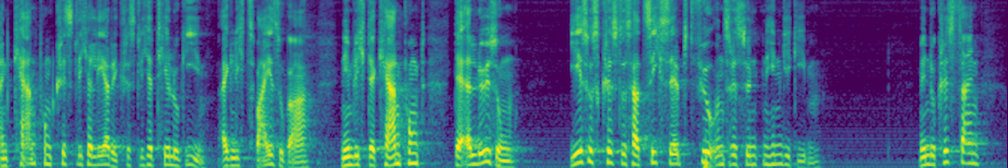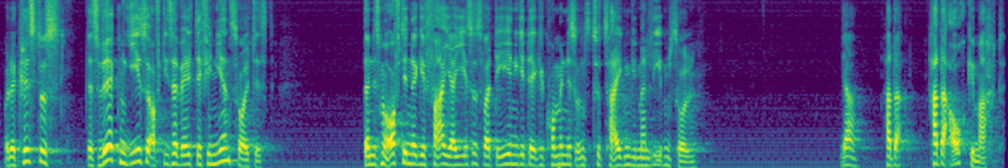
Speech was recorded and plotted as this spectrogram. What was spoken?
ein Kernpunkt christlicher Lehre, christlicher Theologie, eigentlich zwei sogar, nämlich der Kernpunkt der Erlösung, Jesus Christus hat sich selbst für unsere Sünden hingegeben. Wenn du Christsein oder Christus, das Wirken Jesu auf dieser Welt definieren solltest, dann ist man oft in der Gefahr, ja, Jesus war derjenige, der gekommen ist, uns zu zeigen, wie man leben soll. Ja, hat er, hat er auch gemacht.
